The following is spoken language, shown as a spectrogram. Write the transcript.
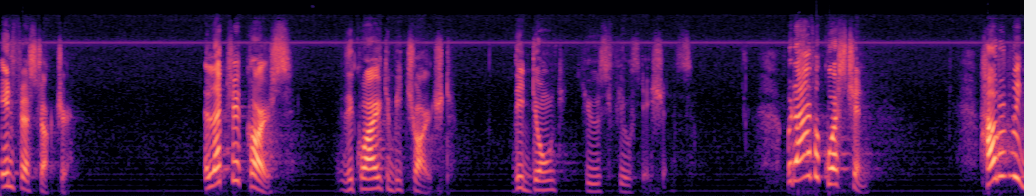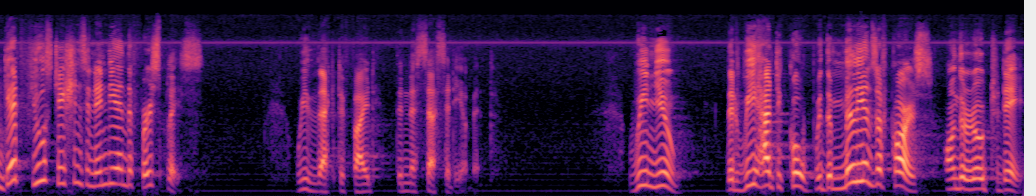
infrastructure. Electric cars require to be charged. They don't use fuel stations. But I have a question. How did we get fuel stations in India in the first place? We rectified the necessity of it. We knew that we had to cope with the millions of cars on the road today,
